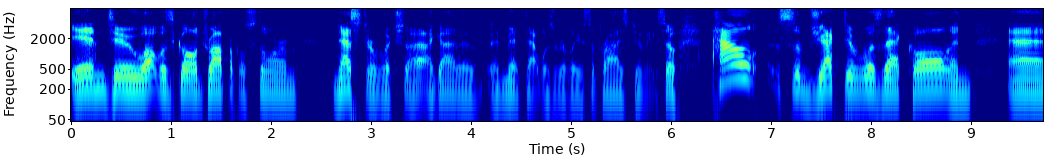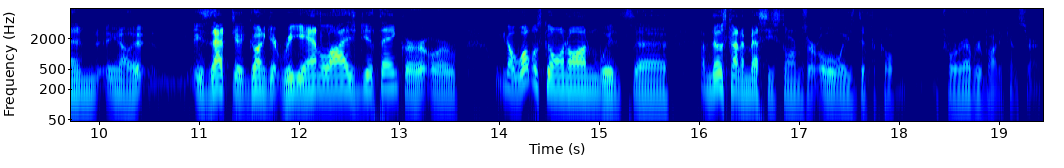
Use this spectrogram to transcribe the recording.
into yeah. what was called Tropical Storm Nestor, which I, I got to admit that was really a surprise to me. So, how subjective was that call, and and you know, is that going to get reanalyzed? Do you think, or or you know, what was going on with? Uh, I mean, those kind of messy storms are always difficult for everybody concerned.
